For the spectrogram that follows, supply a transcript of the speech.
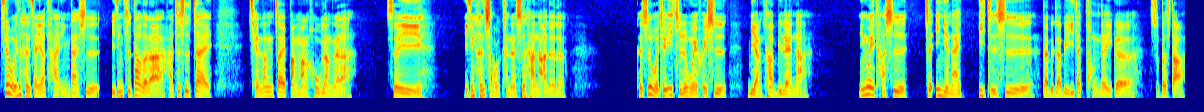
虽然我也是很想要他赢，但是已经知道了啦，他就是在前浪在帮忙后浪的啦，所以已经很少可能是他拿了的。可是我就一直认为会是比安卡比莱拿，因为他是这一年来一直是 WWE 在捧的一个 superstar。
